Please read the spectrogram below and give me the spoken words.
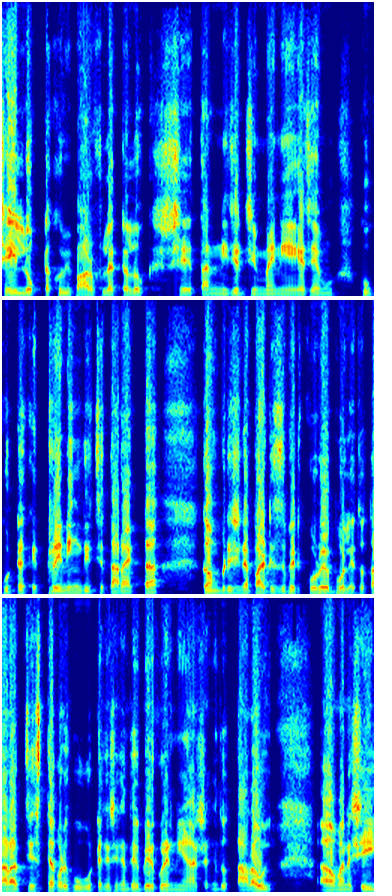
সেই লোকটা খুবই পাওয়ারফুল একটা লোক। সে তার নিজের জিম্মায় নিয়ে গেছে এবং কুকুরটাকে ট্রেনিং দিচ্ছে, তারা একটা কম্পিটিশনে পার্টিসিপেট করবে বলে। তো তারা চেষ্টা করে কুকুরটাকে সেখান থেকে বের করে নিয়ে আসে, কিন্তু তারাও মানে সেই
